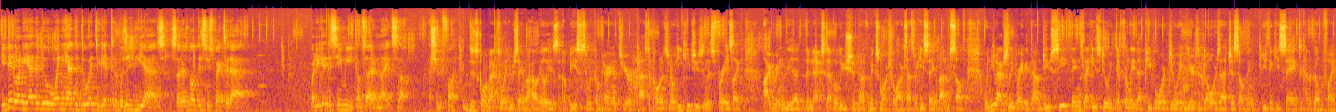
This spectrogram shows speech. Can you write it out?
He did what he had to do when he had to do it to get to the position he has. So there's no disrespect to that. But you get to see me come Saturday night, so should be fun. Just going back to what you were saying about how Ilia's a beast and comparing him to your past opponents, you know, he keeps using this phrase like, I bring the, uh, the next evolution of mixed martial arts. That's what he's saying about himself. When you actually break it down, do you see things that he's doing differently that people weren't doing years ago, or is that just something you think he's saying to kind of build the fight?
